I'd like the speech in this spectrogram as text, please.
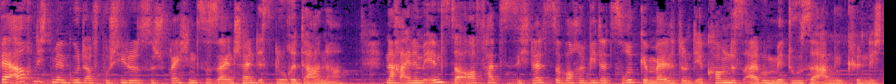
Wer auch nicht mehr gut auf Bushido zu sprechen zu sein scheint, ist Loredana. Nach einem Insta-Off hat sie sich letzte Woche wieder zurückgemeldet und ihr kommendes Album Medusa angekündigt.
